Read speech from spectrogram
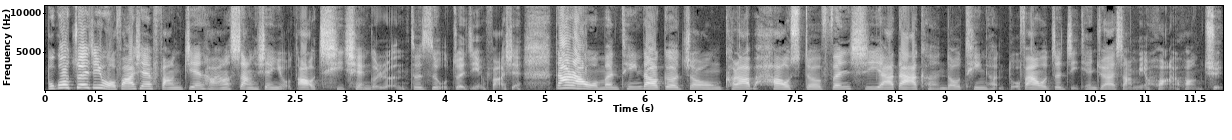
不过最近我发现房间好像上限有到七千个人，这是我最近发现。当然，我们听到各种 Clubhouse 的分析啊，大家可能都听很多。反正我这几天就在上面晃来晃去。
